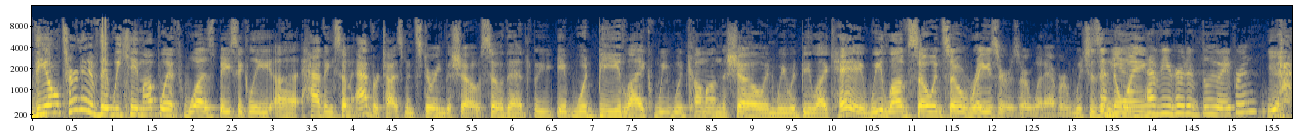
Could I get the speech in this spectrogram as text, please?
The alternative that we came up with was basically uh, having some advertisements during the show so that it would be like we would come on the show and we would be like, hey, we love so and so razors or whatever, which is Have you, annoying. have you heard of Blue Apron? Yeah,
